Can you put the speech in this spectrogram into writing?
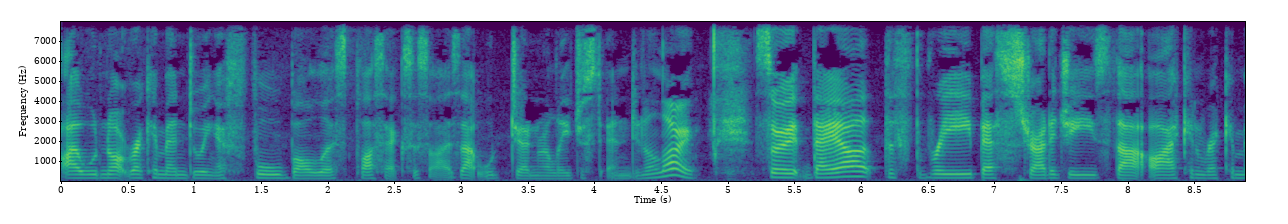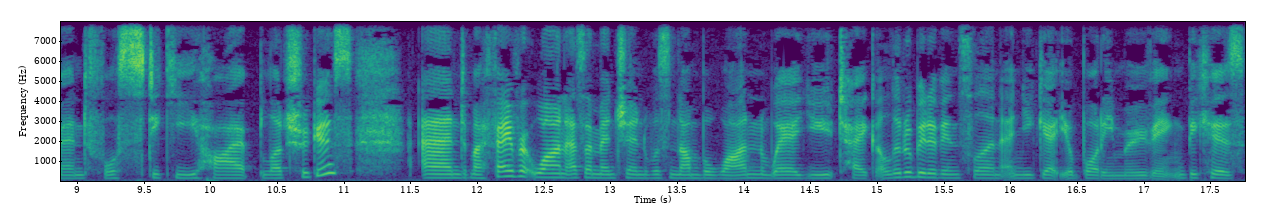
I would not recommend doing a full bolus plus exercise. That would generally just end in a low. So, they are the three best strategies that I can recommend for sticky high blood sugars. And my favorite one, as I mentioned, was number one, where you take a little bit of insulin and you get your body moving because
